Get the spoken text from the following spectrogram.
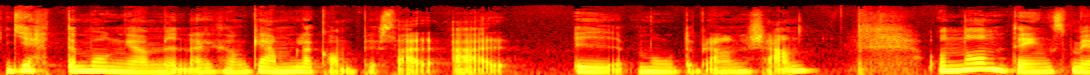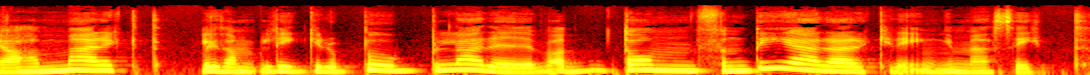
jättemånga av mina liksom, gamla kompisar är i modebranschen. Och någonting som jag har märkt liksom, ligger och bubblar i vad de funderar kring med sitt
